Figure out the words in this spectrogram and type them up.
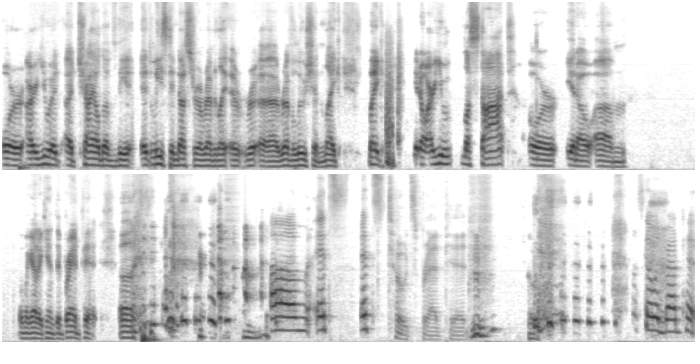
or are you a, a child of the at least industrial revela- uh, uh, revolution? Like, like you know, are you Lestat or you know, um, oh my god, I can't say Brad Pitt. Uh, Um, it's it's Totes Brad Pitt. let's go with Brad Pitt.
